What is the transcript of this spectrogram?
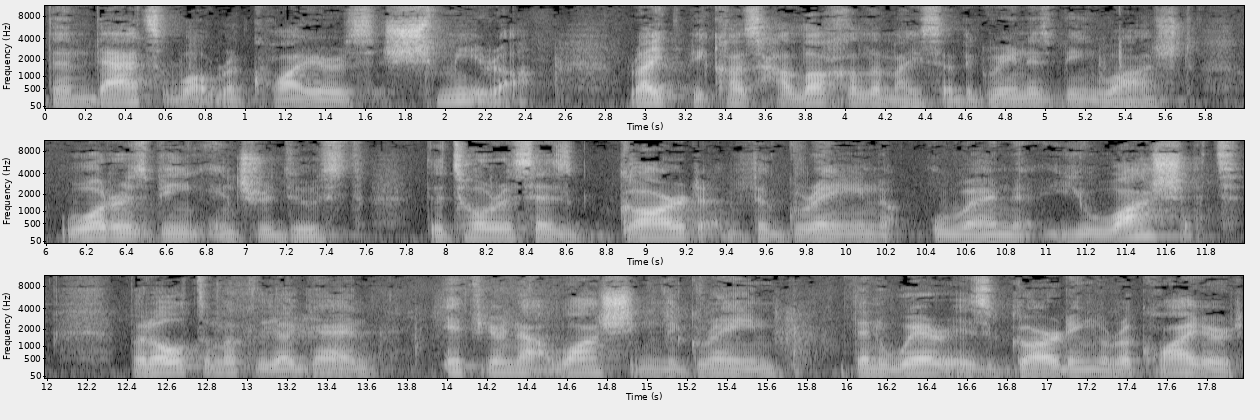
then that's what requires shmira, right? Because halacha lemaisa, the grain is being washed, water is being introduced. The Torah says guard the grain when you wash it. But ultimately, again, if you're not washing the grain, then where is guarding required?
